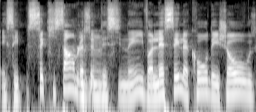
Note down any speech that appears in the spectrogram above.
Et c'est ce qui semble se Mhm. dessiner. Il va laisser le cours des choses.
